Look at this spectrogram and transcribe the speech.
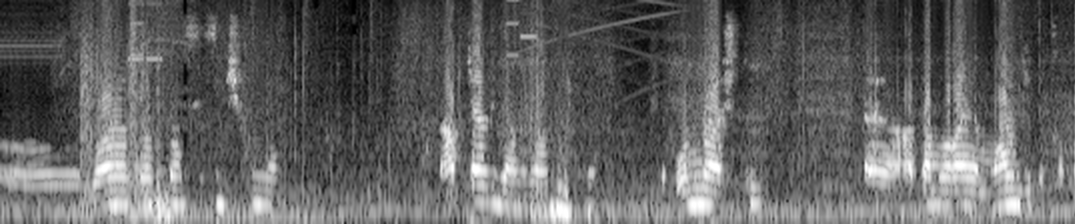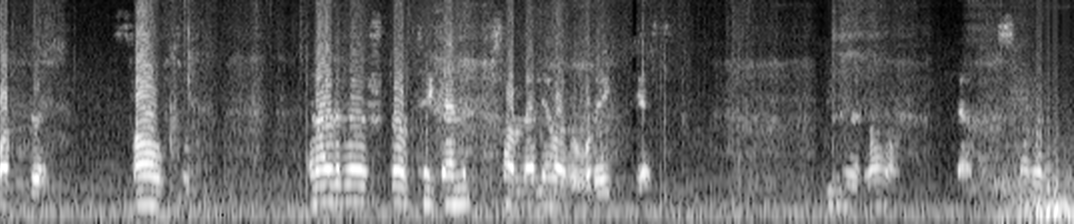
Oo, bu ara korktan sesim çıkmıyor. Ne yapacağız ya bu şimdi? Onu da açtım. Ee, adam oraya mal gibi kapattı. Sağ olsun. Herhalde ben şurada tekerlekli sandalye var oraya gideceğiz. Bilmiyorum ama. Yani sanırım.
